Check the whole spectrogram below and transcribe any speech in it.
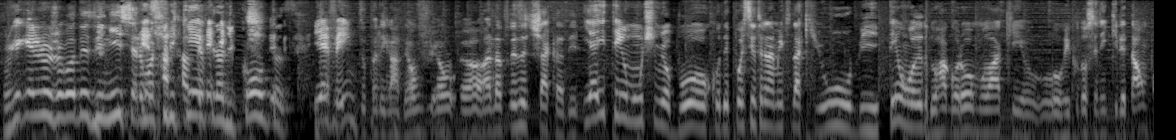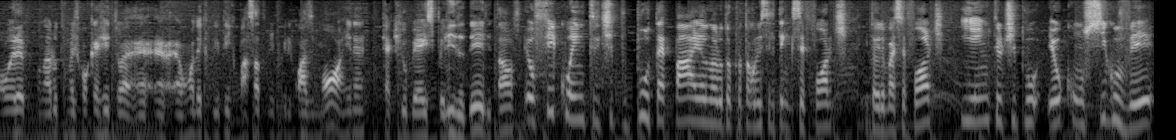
Por que, que ele não jogou desde o início? Era uma shuriken, afinal de contas. E é vento, tá ligado? É, o- é o- é a natureza de chakra dele. E aí tem o Monte Myoboku, depois tem o treinamento da Kyubi, tem o rolê do Hagoromo lá, que o, o Rico Docenin queria dar um power up pro Naruto, mas de qualquer jeito é, é- é um rolê que ele tem que passar também, porque ele quase morre, né? Que a Kyubi é expelida dele e tal. Eu fico entre, tipo, puta, é pai, o Naruto é o protagonista, ele tem que ser forte, então ele vai ser forte. E entre, tipo, eu consigo ver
